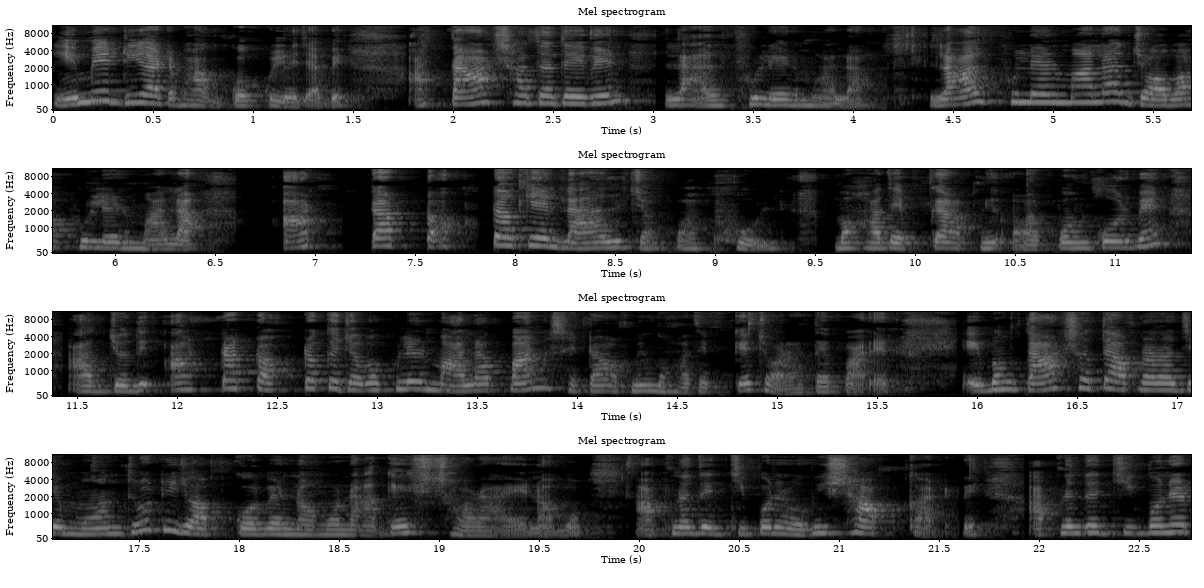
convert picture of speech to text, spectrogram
ইমিডিয়াট ভাগ্য খুলে যাবে। আর তার সাথে দেবেন লাল ফুলের মালা। লাল ফুলের মালা, জবা ফুলের মালা। আটটা টকটকে লাল জবা ফুল। মহাদেবকে আপনি অর্পণ করবেন, আর যদি আটটা টকটকে জবা ফুলের মালা পান সেটা আপনি মহাদেবকে চড়াতে পারেন। এবং তার সাথে আপনারা যে মন্ত্রটি জপ করবেন, নম নাগেশ্বরায় নম, আপনাদের জীবনের অভিশাপ কাটবে, আপনাদের জীবনের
